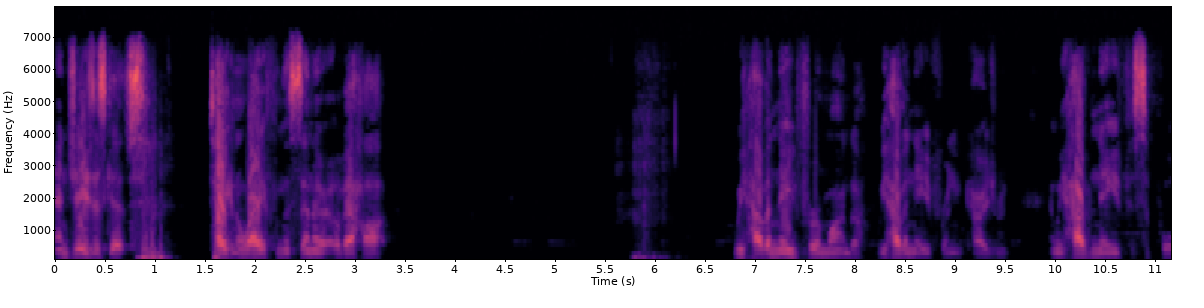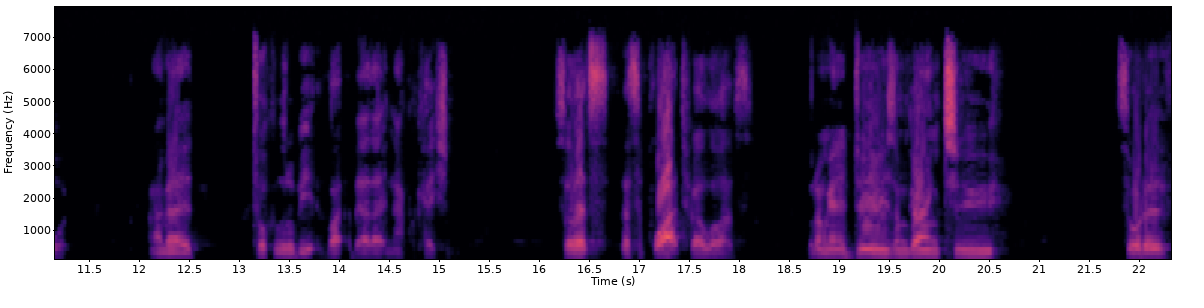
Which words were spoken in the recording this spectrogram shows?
and Jesus gets taken away from the center of our heart. We have a need for a reminder, we have a need for encouragement, and we have need for support. And I'm going to talk a little bit about that in application. So let's let's apply it to our lives. What I'm going to do is I'm going to sort of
